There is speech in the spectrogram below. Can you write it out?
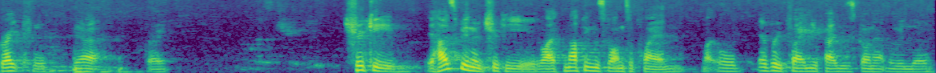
Grateful. Yeah, great. Tricky. It has been a tricky year. Like nothing's gone to plan. Like all, every plan you've had has gone out the window.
